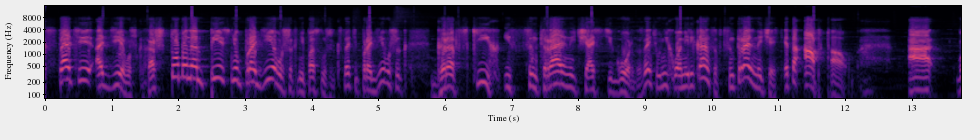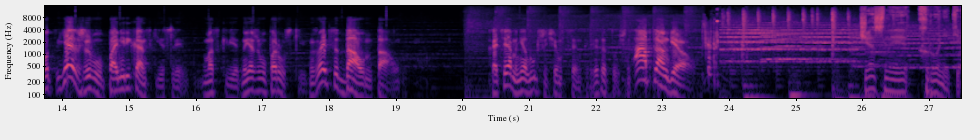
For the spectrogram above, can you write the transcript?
Кстати, о девушках. А что бы нам песню про девушек не послушать? Кстати, про девушек городских из центральной части города. Знаете, у них, у американцев, центральная часть – это uptown. А вот я живу по-американски, если в Москве, но я живу по-русски. Называется downtown. Хотя мне лучше, чем в центре, это точно. Uptown Girl! Частные хроники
